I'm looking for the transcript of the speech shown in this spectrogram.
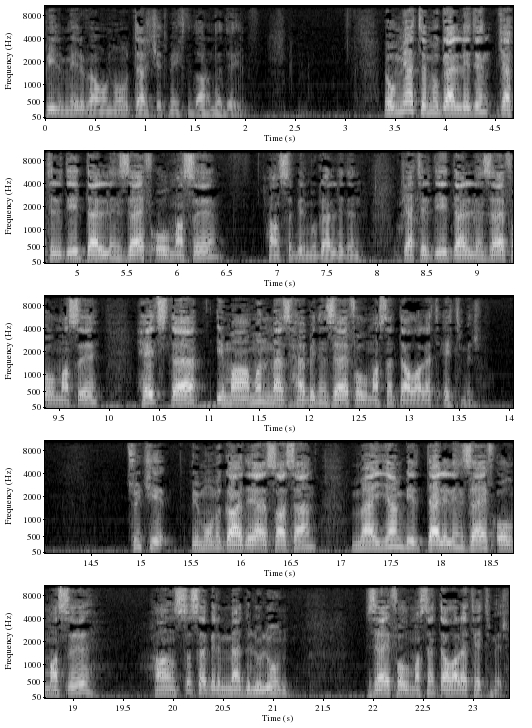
bilmir və onu dərk etmə iqtidarında deyil. Və ümumiyyətlə müqəllidin gətirdiyi dəlilin zəif olması, hansı bir müqəllidin gətirdiyi dəlilin zəif olması heç də imamın məzhəbinin zəif olmasına dəlalət etmir. Çünki ümumi qaydaya əsasən müəyyən bir dəlilin zəif olması hansısa bir mədlulun zəif olmasına dəlalət etmir.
